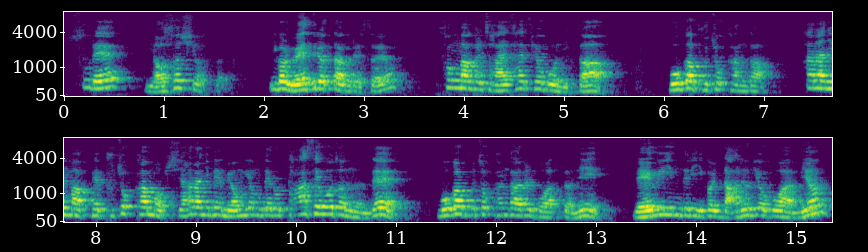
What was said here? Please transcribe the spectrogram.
수레 6이었어요. 이걸 왜 드렸다 그랬어요? 성막을 잘 살펴보니까 뭐가 부족한가? 하나님 앞에 부족함 없이 하나님의 명령대로 다 세워졌는데 뭐가 부족한가를 보았더니 레위인들이 이걸 나르려고 하면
